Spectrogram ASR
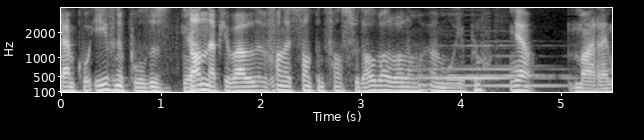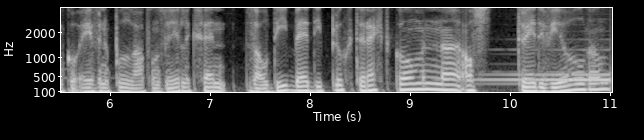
Remco Evenepoel. Dus ja. dan heb je wel van het standpunt van Soudal wel, wel een, een mooie ploeg. Ja, maar Remco Evenepoel, laat ons eerlijk zijn, zal die bij die ploeg terechtkomen uh, als tweede viool dan?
